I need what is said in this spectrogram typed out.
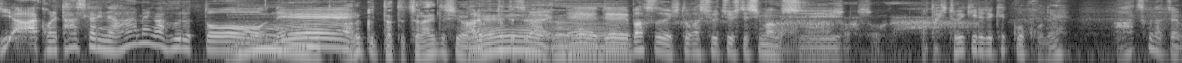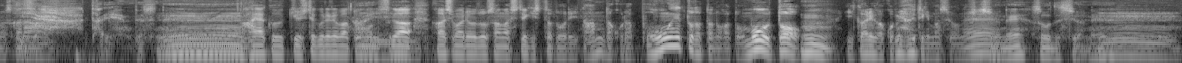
いやこれ確かにね雨が降るとね歩くったって辛いですよね。歩くったって辛い。ねでバス人が集中してしまうし。また一息入れで結構こうね暑くなっちゃいますから。大変ですね早く復旧してくれればと思うんですが、はい、川島良三さんが指摘した通りなんだこれはボーンヘッドだったのかと思うと、うん、怒りがこみ上げてきますよね。ねそうですよね。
